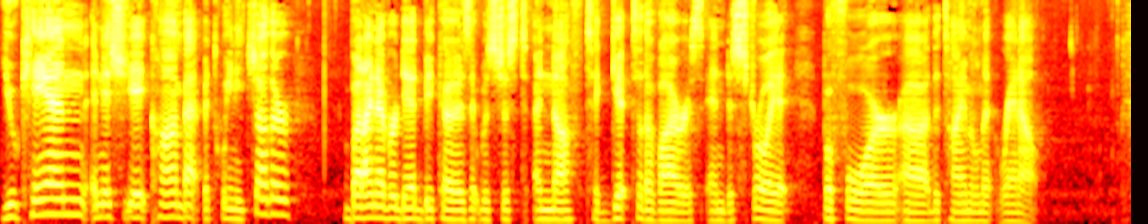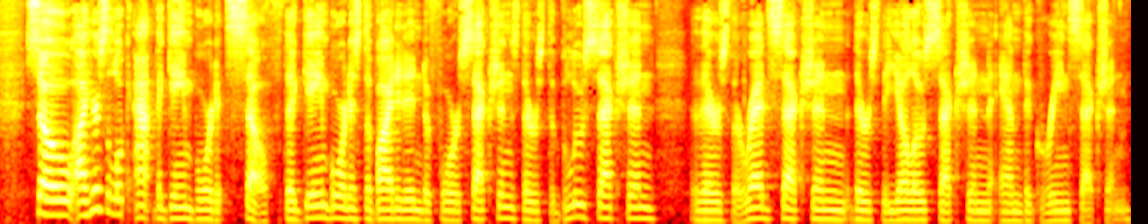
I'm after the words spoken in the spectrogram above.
You can initiate combat between each other, but I never did because it was just enough to get to the virus and destroy it before uh, the time limit ran out. So uh, here's a look at the game board itself. The game board is divided into four sections. There's the blue section, there's the red section, there's the yellow section, and the green section.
